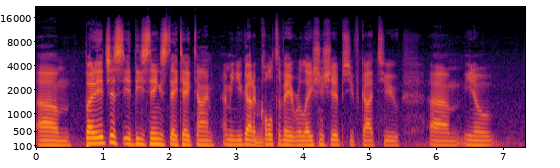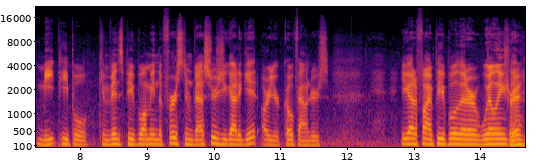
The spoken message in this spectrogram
Um, but it just it, these things they take time. I mean, you got to Mm. cultivate relationships. You've got to, um, you know, meet people, convince people. I mean, the first investors you got to get are your co-founders. You got to find people that are willing. True, They,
